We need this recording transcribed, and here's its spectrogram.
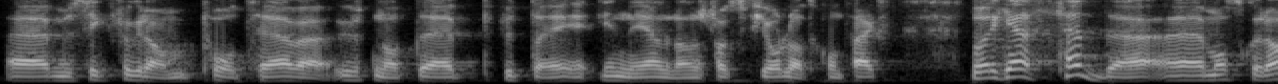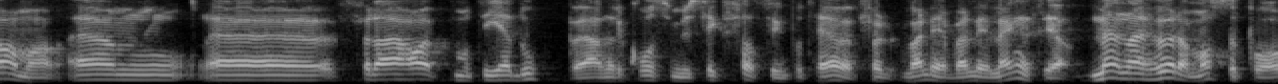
musikkprogram på TV uten at det er putta inn i en eller annen slags fjollete kontekst. Nå har ikke jeg sett det, Maskorama, for jeg har på en måte gitt opp NRKs musikksatsing på TV for veldig, veldig lenge siden. Men jeg hører masse på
